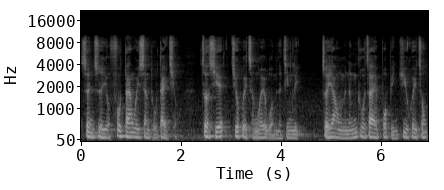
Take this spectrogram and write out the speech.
甚至有负担为圣徒代求，这些就会成为我们的经历。这样，我们能够在波饼聚会中，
